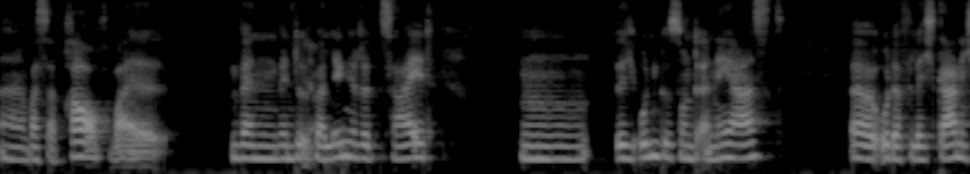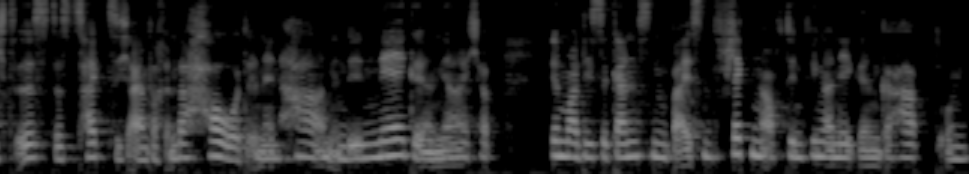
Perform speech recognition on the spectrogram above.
äh, was er braucht, weil wenn, wenn du ja. über längere Zeit mh, hm, dich ungesund ernährst äh, oder vielleicht gar nichts isst, das zeigt sich einfach in der Haut, in den Haaren, in den Nägeln. Ja, ich habe immer diese ganzen weißen Flecken auf den Fingernägeln gehabt und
